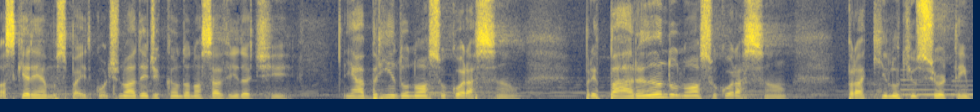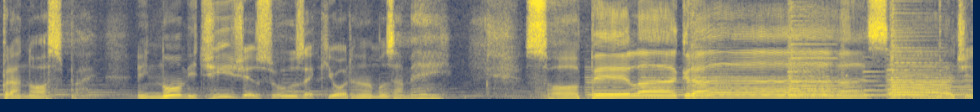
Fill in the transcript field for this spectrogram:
nós queremos, Pai, continuar dedicando a nossa vida a Ti e abrindo o nosso coração, preparando o nosso coração para aquilo que o Senhor tem para nós, Pai. Em nome de Jesus é que oramos, amém. Só pela graça de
